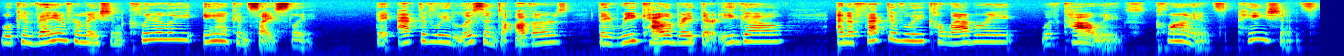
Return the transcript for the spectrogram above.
will convey information clearly and concisely. They actively listen to others they recalibrate their ego and effectively collaborate with colleagues, clients, patients,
